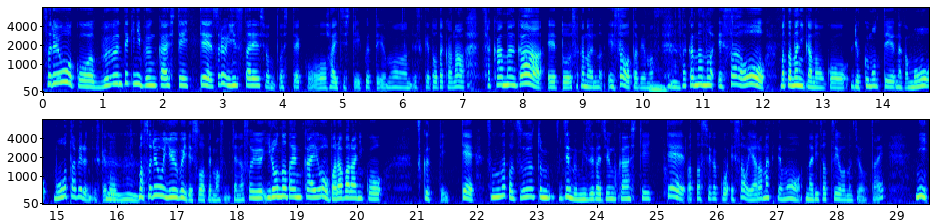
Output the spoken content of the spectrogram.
それをこう部分的に分解していってそれをインスタレーションとしてこう配置していくっていうものなんですけどだから魚が、えー、と魚の餌を食べます、うん。魚の餌をまた何かのこう緑藻っていうなんか藻を藻を食べるんですけど、うんうん。まあ、それを UV で育てますみたいなそういういろんな段階をバラバラにこう作っていってその中をずっと全部水が循環していって私がこう餌をやらなくても成り立つような状態に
